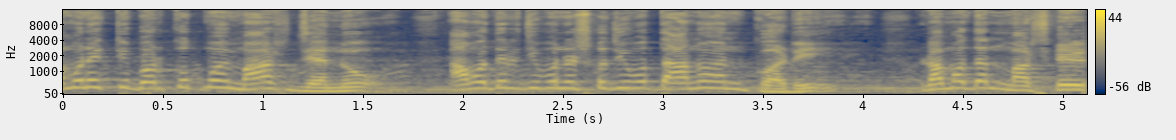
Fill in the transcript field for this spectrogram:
এমন একটি বরকতময় মাস যেন আমাদের জীবনে সজীবতা আনয়ন করে। রমাদান মাসের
